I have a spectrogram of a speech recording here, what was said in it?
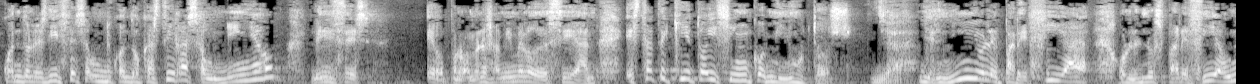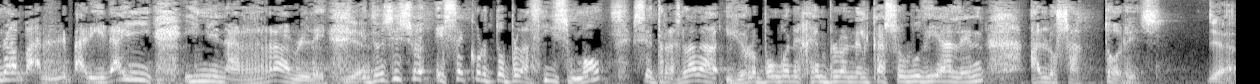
Cuando les dices, a un- cuando castigas a un niño, le dices, o por lo menos a mí me lo decían, estate quieto ahí cinco minutos. Y el niño le parecía, o le- nos parecía una barbaridad in- inenarrable. Entonces eso, ese cortoplacismo se traslada, y yo lo pongo en ejemplo en el caso de Woody Allen, a los actores. Ya.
